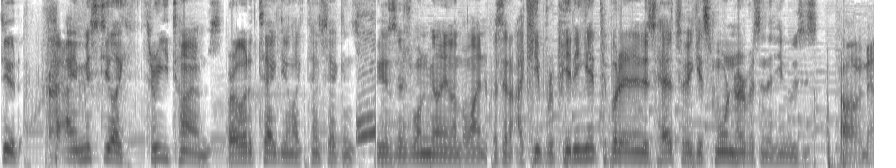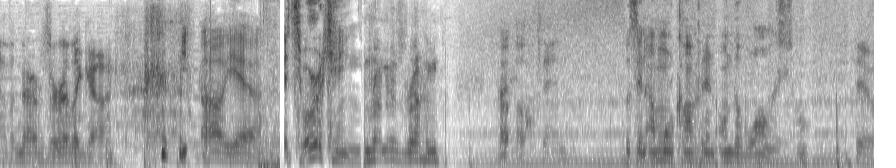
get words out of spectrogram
Dude, I missed you like three times, or I would have tagged you in like 10 seconds because there's 1 million on the line. Listen, I keep repeating it to put it in his head so he gets more nervous and then he loses. Oh, now the nerves are really going. Oh, yeah. It's working! Runners run. Uh oh. Ten, Listen, I'm more confident on the walls. So two.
